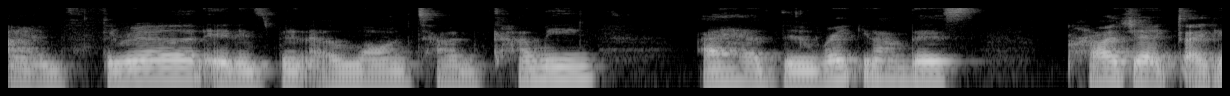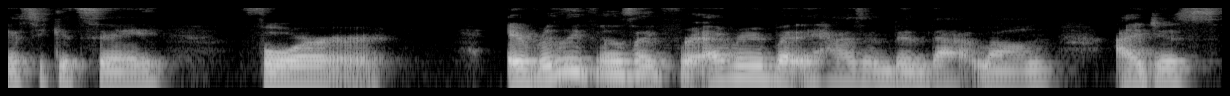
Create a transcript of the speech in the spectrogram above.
I'm thrilled. It has been a long time coming. I have been working on this project, I guess you could say, for it really feels like forever, but it hasn't been that long. I just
